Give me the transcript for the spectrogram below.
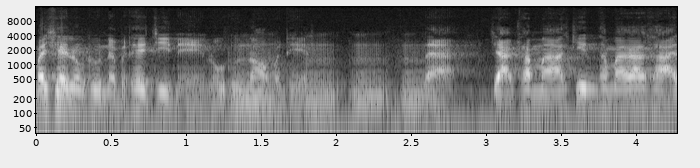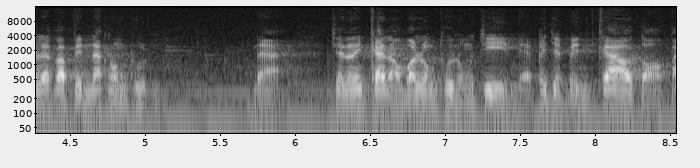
ไม่ใช่ลงทุนในประเทศจีนเองลงทุนนอกประเทศอืมอืมอืม นะจากทำมาหากินทำมาค้าขายแล้วก็เป็นนักลงทุนนะฉะนั้นการออกมาลงทุนของจีนเนี่ยก็จะเป็นก้าวต่อไป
